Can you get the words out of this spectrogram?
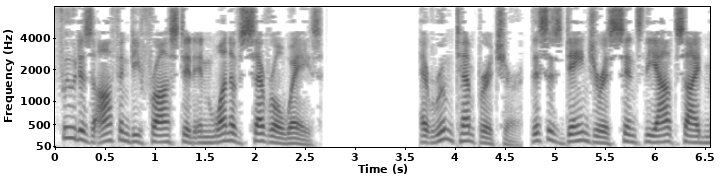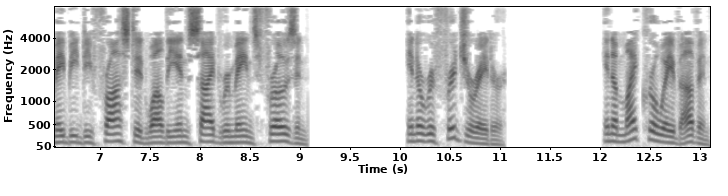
Food is often defrosted in one of several ways. At room temperature, this is dangerous since the outside may be defrosted while the inside remains frozen. In a refrigerator In a microwave oven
